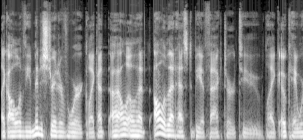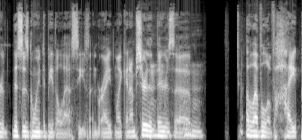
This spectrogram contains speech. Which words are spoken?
like all of the administrative work, like I, all of that, all of that has to be a factor to like, okay, we're this is going to be the last season, right? Like, and I'm sure that Mhm, there's a mhm. a level of hype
